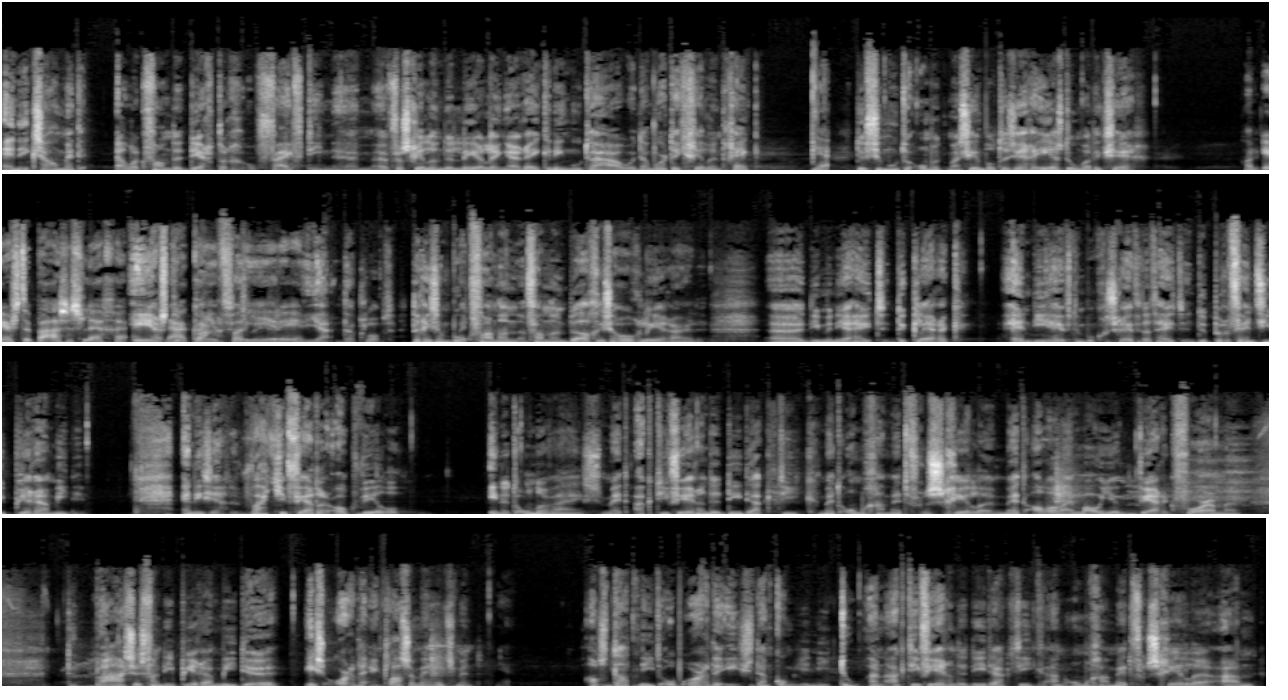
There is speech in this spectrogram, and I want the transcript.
En ik zou met elk van de 30 of 15 ehm, eh, verschillende leerlingen rekening moeten houden. Dan word ik gillend gek. Ja. Dus ze moeten, om het maar simpel te zeggen, eerst doen wat ik zeg. Gewoon eerst de basis leggen en Eerst daarna kan je variëren in. Ja, dat klopt. Er is een boek van een, van een Belgische hoogleraar. eh, die meneer heet De Klerk. En die heeft een boek geschreven dat heet De Preventiepyramide. En die zegt, wat je verder ook wil in het onderwijs, met activerende didactiek, met omgaan met verschillen, met allerlei mooie werkvormen. De basis van die piramide is orde en klassenmanagement. Ja. Als dat niet op orde is, dan kom je niet toe aan activerende didactiek, aan omgaan met verschillen, aan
